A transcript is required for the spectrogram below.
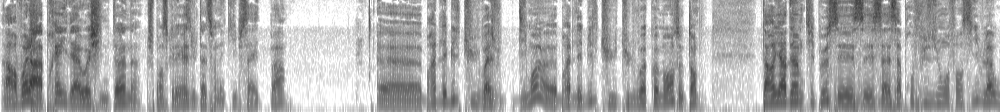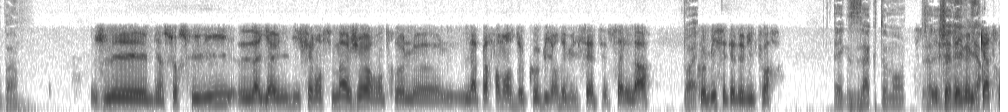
Alors voilà, après il est à Washington, je pense que les résultats de son équipe ça aide pas. Euh, Bradley Bill, tu, dis-moi, Bradley Bill, tu, tu, le vois comment? T'as regardé un petit peu sa, sa profusion offensive là ou pas? Je l'ai bien sûr suivi. Là, il y a une différence majeure entre le, la performance de Kobe en 2007 et celle-là. Kobe, c'était deux victoires. Exactement. C'était même, quatre,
